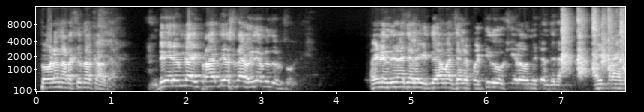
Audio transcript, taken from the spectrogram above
ഇപ്പൊ ഇവിടെ നടക്കുന്നൊക്കെ അതാ. രണ്ടുപേരും അഭിപ്രായ വ്യത്യാസം അവർ തമ്മിൽ തീർത്തോളൂ. അതിനെന്തിനാ ചില വിദ്യാമാർ ചില പെട്ടി തൂക്കികൾ വന്നിട്ട് എന്തിനാ അഭിപ്രായം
